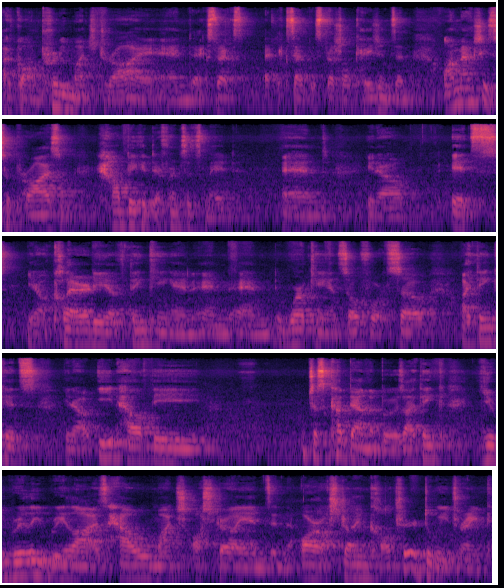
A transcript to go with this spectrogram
I've gone pretty much dry and expect, except special occasions, and I'm actually surprised on how big a difference it's made. And you know, it's you know clarity of thinking and, and, and working and so forth. So I think it's you know eat healthy, just cut down the booze. I think you really realize how much Australians and our Australian culture do we drink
